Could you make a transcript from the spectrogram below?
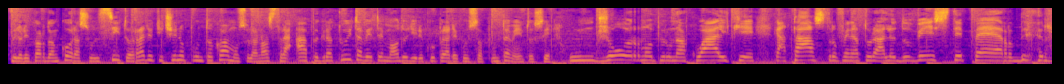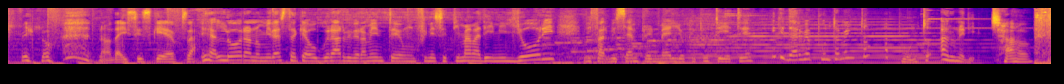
Ve lo ricordo ancora sul sito radioticino.com o sulla nostra app gratuita avete modo di recuperare questo appuntamento se un giorno per una qualche catastrofe naturale doveste perdervelo. No dai si scherza. E allora non mi resta che augurarvi veramente un fine settimana dei migliori, di farvi sempre il meglio che potete e di darvi appuntamento appunto a lunedì. Ciao!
